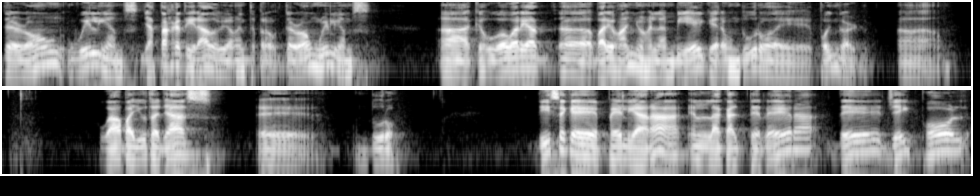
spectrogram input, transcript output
Deron Williams, ya está retirado obviamente, pero Deron Williams, ah, que jugó varias, ah, varios años en la NBA, que era un duro de point guard. Ah, jugaba para Utah Jazz, eh, un duro. Dice que peleará en la carterera de Jake Paul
